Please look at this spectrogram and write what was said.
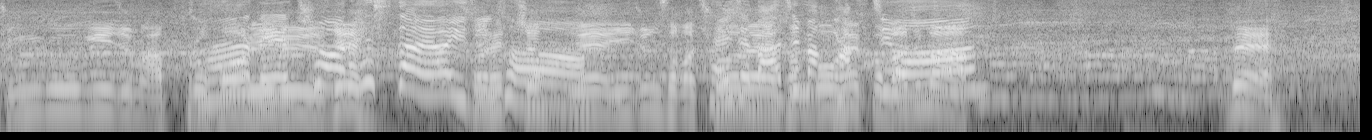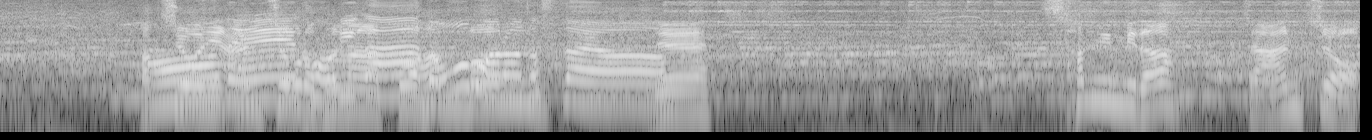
중국이 좀 앞으로 아, 네, 거리를 추월했어요 예, 이준서. 추월했죠. 예, 이준서가 자 이제 추월에 마지막 성공을 했고 박지원. 마지막 네. 박지원이 어, 네, 안쪽으로 거리가 그러나 또한 너무 번 벌어졌어요. 네. 3위입니다. 자 안쪽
